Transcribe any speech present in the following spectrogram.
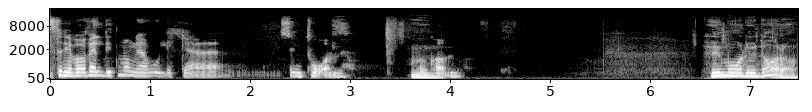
Så det var väldigt många olika symptom som Mm. kom. Hur mår du idag då?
